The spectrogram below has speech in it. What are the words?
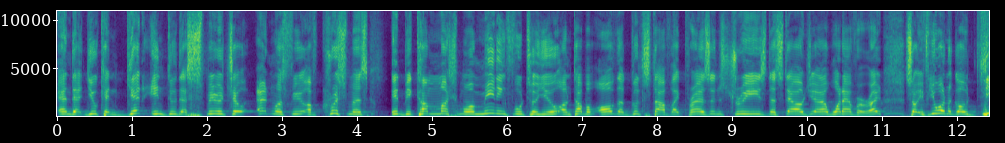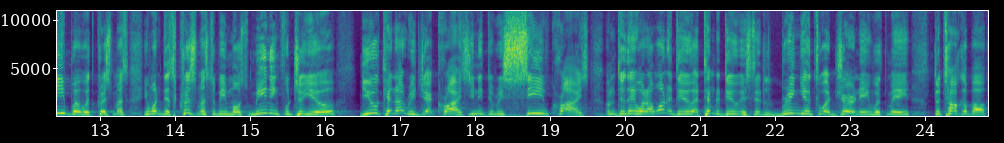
and that you can get into the spiritual atmosphere of Christmas, it become much more meaningful to you on top of all the good stuff like presents, trees, nostalgia, whatever, right? So if you want to go deeper with Christmas, you want this Christmas to be most meaningful to you, you cannot reject Christ. You need to receive Christ. And today what I want to do, attempt to do is to bring you to a journey with me to talk about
